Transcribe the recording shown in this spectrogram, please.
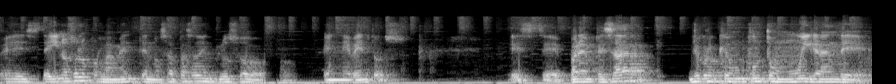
este, y no solo por la mente, nos ha pasado incluso en eventos. Este, para empezar, yo creo que un punto muy grande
